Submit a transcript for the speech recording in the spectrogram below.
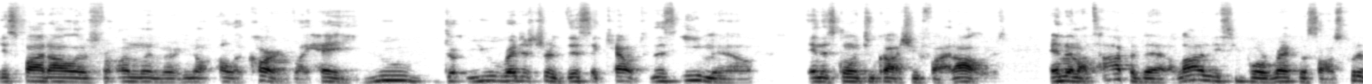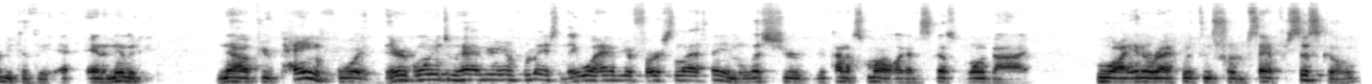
it's five dollars for unlimited, you know, a la carte. It's like, hey, you you register this account to this email, and it's going to cost you five dollars. And then on top of that, a lot of these people are reckless on Twitter because of the anonymity. Now, if you're paying for it, they're going to have your information. They will have your first and last name unless you're you're kind of smart. Like I discussed with one guy who I interact with who's from San Francisco.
